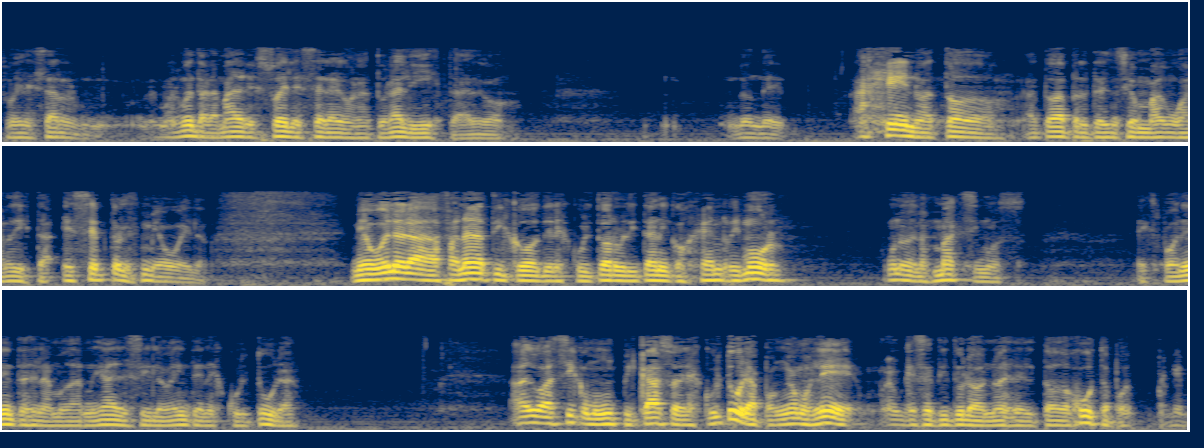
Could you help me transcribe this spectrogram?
Suele ser, el monumento a la madre suele ser algo naturalista, algo donde ajeno a todo, a toda pretensión vanguardista, excepto el de mi abuelo. Mi abuelo era fanático del escultor británico Henry Moore, uno de los máximos exponentes de la modernidad del siglo XX en escultura. Algo así como un Picasso de la escultura, pongámosle, aunque ese título no es del todo justo, porque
